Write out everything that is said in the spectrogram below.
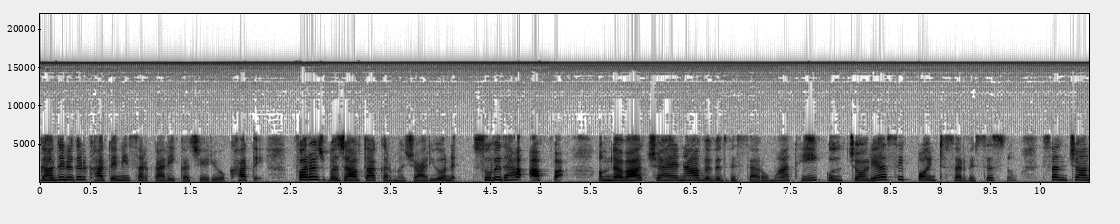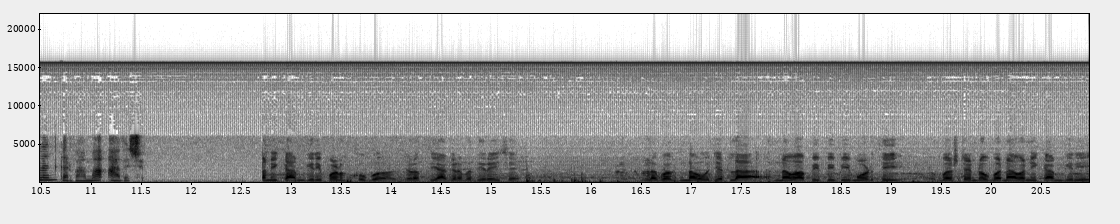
ગાંધીનગર ખાતેની સરકારી કચેરીઓ ખાતે ફરજ બજાવતા કર્મચારીઓને સુવિધા આપવા અમદાવાદ શહેરના વિવિધ વિસ્તારોમાંથી કુલ ચોર્યાસી પોઈન્ટ સર્વિસીસનું સંચાલન કરવામાં આવે છે. કામગીરી પણ ખૂબ ઝડપથી આગળ વધી રહી છે. લગભગ નવ જેટલા નવા પીપીપી મોડથી બસ સ્ટેન્ડો બનાવવાની કામગીરી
